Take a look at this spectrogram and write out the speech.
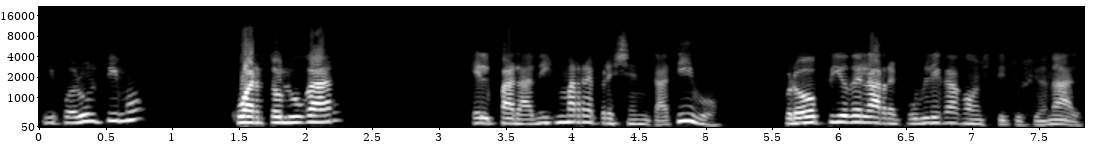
Y por último, cuarto lugar, el paradigma representativo propio de la República Constitucional.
